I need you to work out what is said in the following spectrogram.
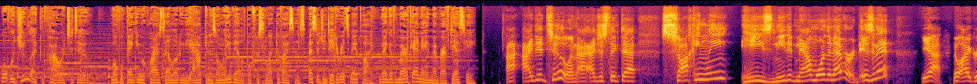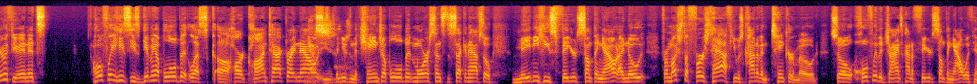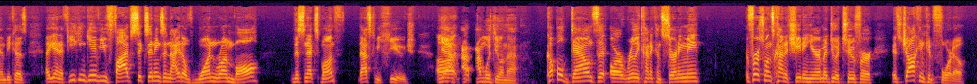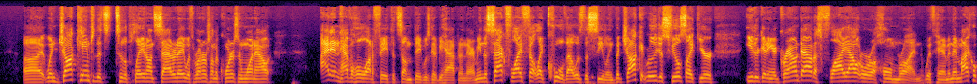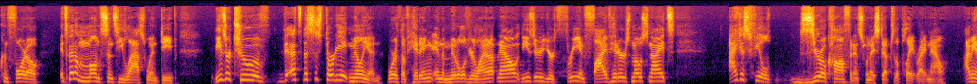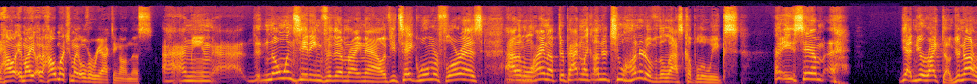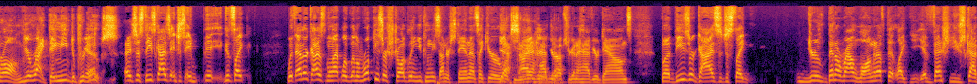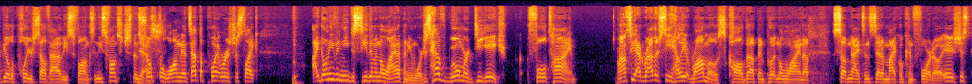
What would you like the power to do? Mobile banking requires downloading the app and is only available for select devices. Message and data rates may apply. Bank of America and a member FDIC. I, I did too. And I, I just think that shockingly, he's needed now more than ever, isn't it? Yeah, no, I agree with you, and it's hopefully he's he's giving up a little bit less uh, hard contact right now. Yes. He's been using the changeup a little bit more since the second half, so maybe he's figured something out. I know for much the first half he was kind of in tinker mode, so hopefully the Giants kind of figured something out with him because again, if he can give you five six innings a night of one run ball this next month, that's gonna be huge. Yeah, Uh, I, I'm with you on that. couple downs that are really kind of concerning me. The first one's kind of cheating here. I'm gonna do a two for it's Joc and Conforto. Uh, when Joc came to the to the plate on Saturday with runners on the corners and one out, I didn't have a whole lot of faith that something big was going to be happening there. I mean, the sac fly felt like cool, that was the ceiling, but Joc, it really just feels like you're either getting a ground out, a fly out, or a home run with him. And then Michael Conforto, it's been a month since he last went deep. These are two of that's this is 38 million worth of hitting in the middle of your lineup now. These are your three and five hitters most nights. I just feel zero confidence when they step to the plate right now. I mean, how am I? How much am I overreacting on this? I mean, uh, th- no one's hitting for them right now. If you take Wilmer Flores out of the lineup, they're batting like under 200 over the last couple of weeks. I mean, Sam, uh, yeah, you're right, though. You're not wrong. You're right. They need to produce. It's just these guys. It just it, it- it's like with other guys in the lineup, like when the rookies are struggling, you can at least understand that. It's like you're a Yes, rookie. You're I gonna have your that. ups. You're gonna have your downs. But these are guys that just like you've been around long enough that like eventually you just got to be able to pull yourself out of these funks. And these funks have just been so prolonged. It's at the point where it's just like I don't even need to see them in the lineup anymore. Just have Wilmer DH full time. Honestly, I'd rather see Heliot Ramos called up and put in the lineup sub nights instead of Michael Conforto. It's just,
